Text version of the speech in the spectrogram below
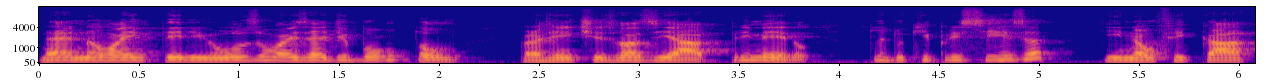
Né? Não é imperioso, mas é de bom tom. Para a gente esvaziar, primeiro, tudo o que precisa e não ficar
